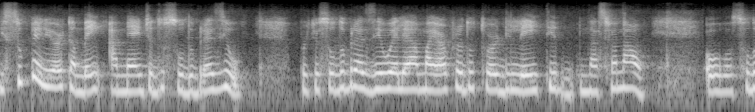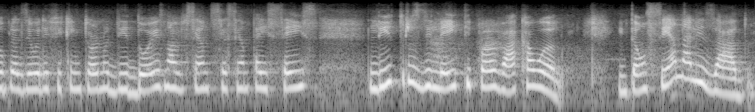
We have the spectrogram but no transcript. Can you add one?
e superior também à média do sul do Brasil, porque o sul do Brasil ele é o maior produtor de leite nacional. O sul do Brasil ele fica em torno de 2,966 litros de leite por vaca ao ano. Então, se analisado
